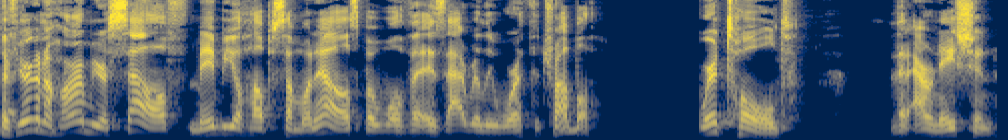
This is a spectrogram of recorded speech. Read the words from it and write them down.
If you're going to harm yourself, maybe you'll help someone else, but well, is that really worth the trouble? We're told that our nation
